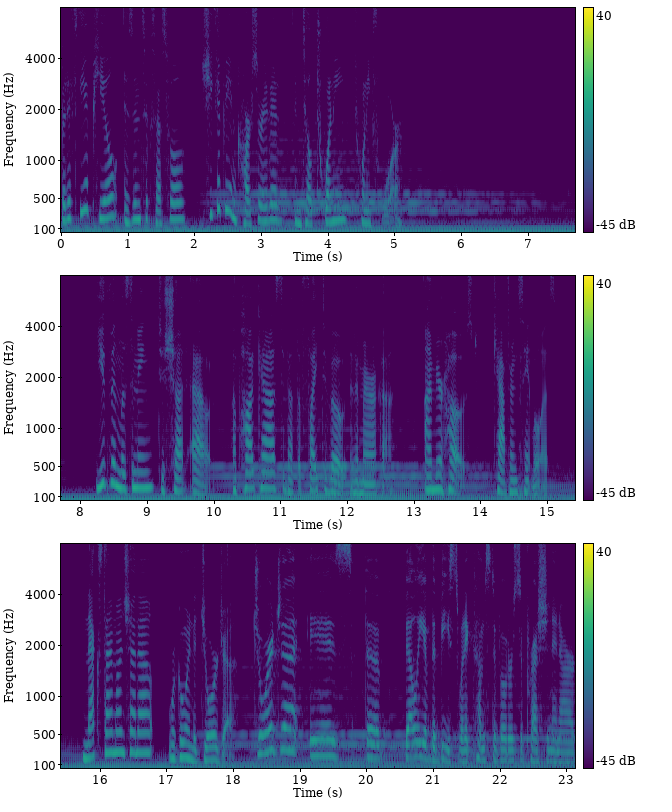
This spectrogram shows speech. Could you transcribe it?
But if the appeal isn't successful, she could be incarcerated until 2024. You've been listening to Shut Out, a podcast about the fight to vote in America. I'm your host, Catherine St. Louis. Next time on Shut Out, we're going to Georgia. Georgia is the belly of the beast when it comes to voter suppression in our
